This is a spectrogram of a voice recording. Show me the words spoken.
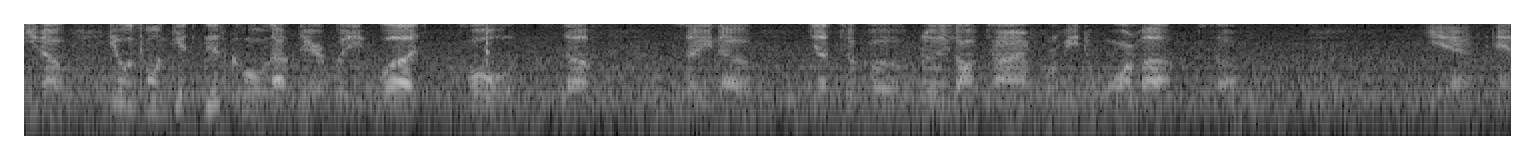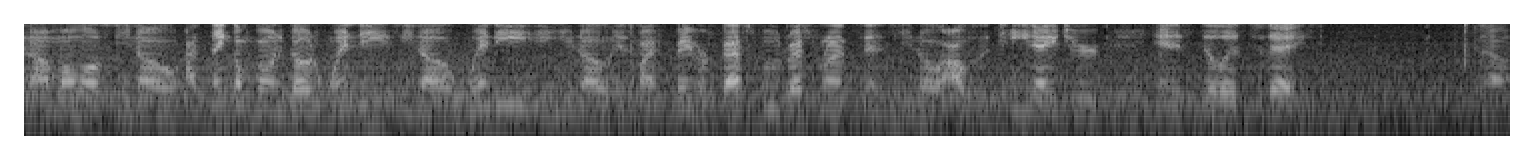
you know, it was going to get this cold out there, but it was cold and stuff. So, you know, just took a really long time for me to warm up. So. Yeah, and I'm almost, you know, I think I'm going to go to Wendy's. You know, Wendy, you know, is my favorite fast food restaurant since, you know, I was a teenager, and it still is today. You know,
